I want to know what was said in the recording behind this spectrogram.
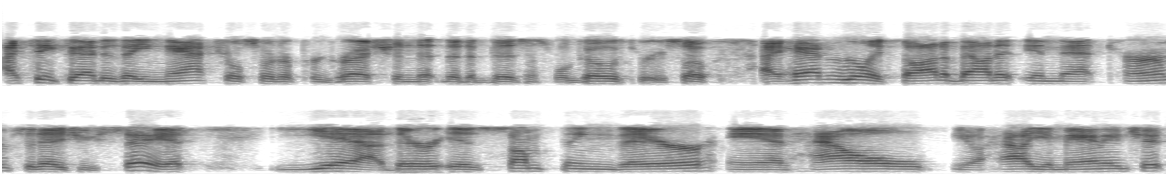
I think that is a natural sort of progression that, that a business will go through. So I hadn't really thought about it in that terms, but as you say it, yeah, there is something there, and how you know how you manage it.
